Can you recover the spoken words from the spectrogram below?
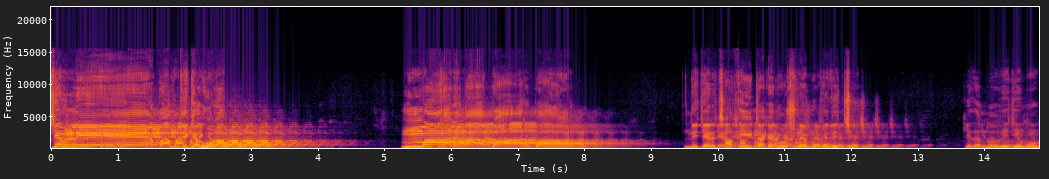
যেমনি বাম দিকে ঘুরা, মা নিজের ছাতিটাকে ঘষলে মুখে দিচ্ছে। কিন্তু নবীজি মুখ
